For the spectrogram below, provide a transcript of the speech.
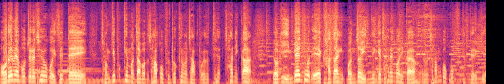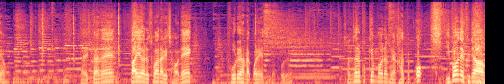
얼음의 보주를 채우고 있을 때 전기 포켓몬 잡아도 차고 불 포켓몬 잡아도 태- 차니까 여기 인벤토리에 가장 먼저 있는 게 차는 거니까요. 여러분 참고 꼭 부탁드릴게요. 자 일단은 파이어를 소환하기 전에 볼을 하나 꺼내겠습니다. 볼. 전설의 포켓몬은 그냥 가볍게 어 이번에 그냥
